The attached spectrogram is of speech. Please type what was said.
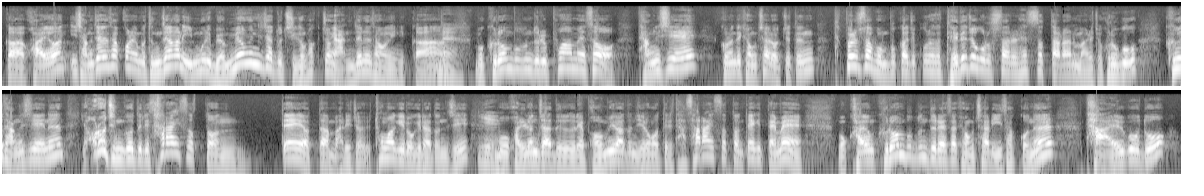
그러니까 과연 이 장자연 사건에 뭐 등장하는 인물이 몇 명인지도 지금 확정이 안 되는 상황이니까 네. 뭐 그런 부분들을 포함해서 당시에 그런데 경찰이 어쨌든 특별수사본부까지 꾸려서 대대적으로 수사를 했었다라는 말이죠. 그리고 그 당시에는 여러 증거들이 살아 있었던 때였단 말이죠. 통화 기록이라든지 예. 뭐 관련자들의 범위라든지 이런 것들이 다 살아 있었던 때이기 때문에 뭐 과연 그런 부분들에서 경찰이 이 사건을 다 알고도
